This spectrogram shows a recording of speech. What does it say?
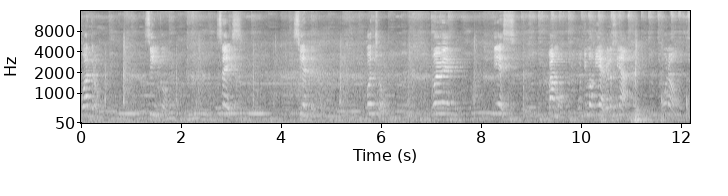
4, 5, 6, 7, 8, 9, 10. Vamos, últimos 10, velocidad. 1,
